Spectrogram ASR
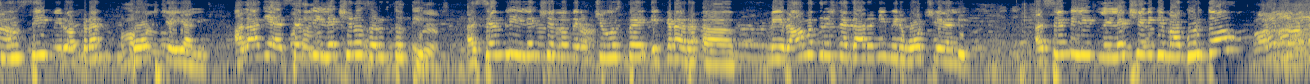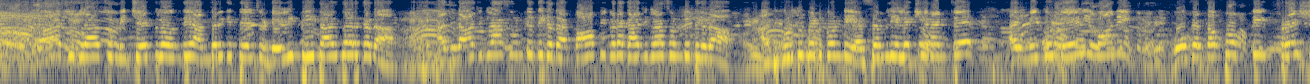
చూసి మీరు అక్కడ ఓట్ చేయాలి. అలాగే అసెంబ్లీ ఎలక్షన్ జరుగుతుంది. అసెంబ్లీ ఎలక్షన్లో మీరు చూస్తే ఇక్కడ మీ రామకృష్ణ గారిని మీరు ఓట్ చేయాలి. అసెంబ్లీ ఎలక్షన్కి మా గుర్తు? గాజు గ్లాసు మీ చేతిలో ఉంది అందరికి తెలుసు. డైలీ టీ తాగుతారు కదా. అది గాజు గ్లాస్ ఉంటుంది కదా. కాఫీ కూడా గాజు గ్లాస్ ఉంటుంది కదా. అది గుర్తు పెట్టుకోండి అసెంబ్లీ ఎలక్షన్ అంటే అది మీకు డైలీ మార్నింగ్ ఒక cup of tea fresh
